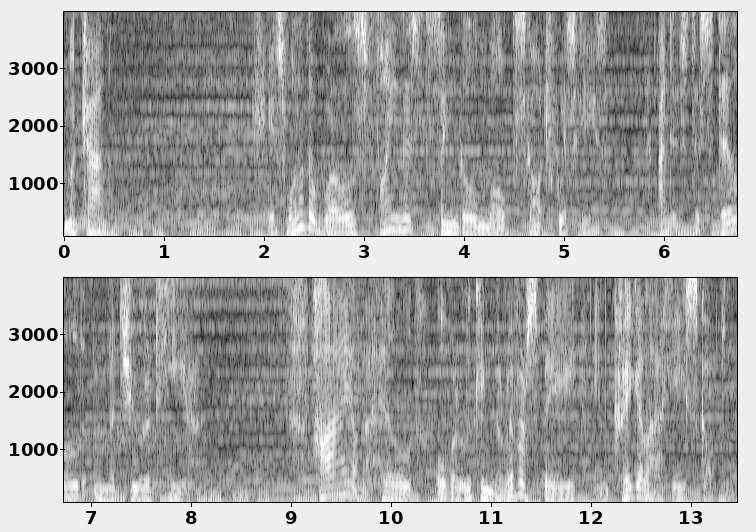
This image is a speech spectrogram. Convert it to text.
Macallan. It's one of the world's finest single malt Scotch whiskies, and it's distilled and matured here. High on a hill overlooking the River Spey in Craigellachie, Scotland.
